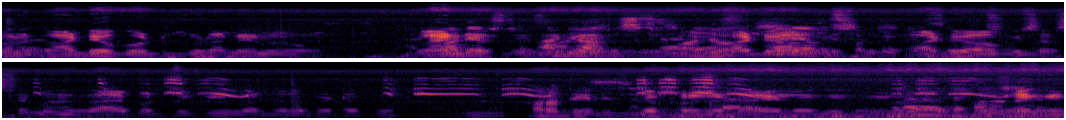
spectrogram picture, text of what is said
మనకు ఆడియో కోర్టు కూడా నేను ప్లాన్ చేస్తారు RDO office. RDO office RDO office వస్తే మనకు రాయపర్తికి వర్ధనపేటకు జఫర్గడ్డ ఐలోని పర్వతగిరి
